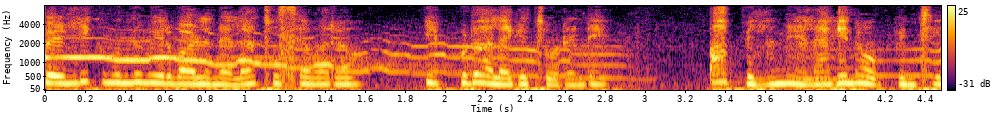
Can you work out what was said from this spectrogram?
పెళ్ళికి ముందు మీరు వాళ్ళని ఎలా చూసేవారో ఇప్పుడు అలాగే చూడండి. ఆ పిల్లని ఎలాగైనా ఒప్పించి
